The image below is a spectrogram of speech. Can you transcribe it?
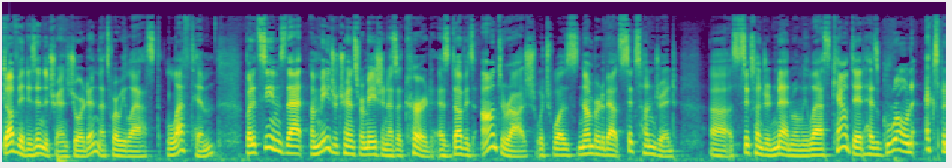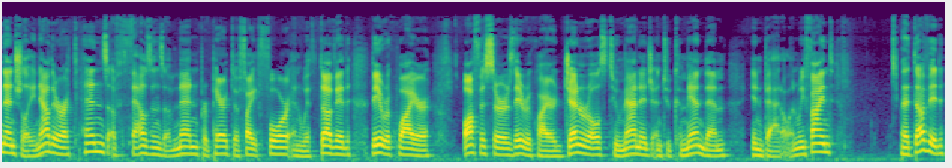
David is in the Transjordan, that's where we last left him, but it seems that a major transformation has occurred as David's entourage, which was numbered about 600, uh, 600 men when we last counted, has grown exponentially. Now there are tens of thousands of men prepared to fight for and with David. They require officers, they require generals to manage and to command them in battle. And we find that David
